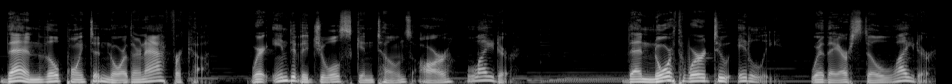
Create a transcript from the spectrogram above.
Then they'll point to northern Africa, where individual skin tones are lighter. Then northward to Italy, where they are still lighter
